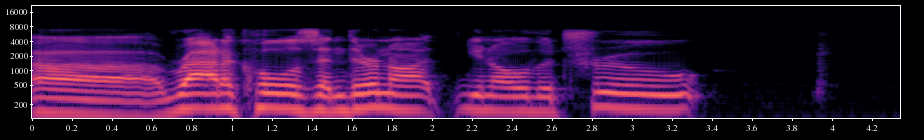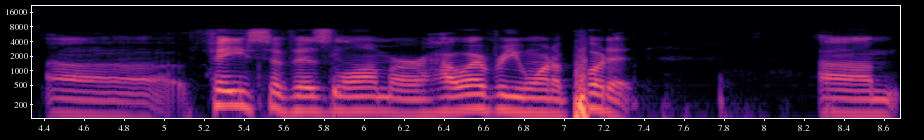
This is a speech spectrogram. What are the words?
uh, radicals, and they're not, you know, the true uh, face of Islam, or however you want to put it." Um,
